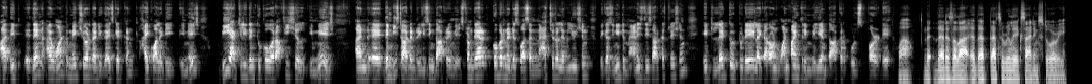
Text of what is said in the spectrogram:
I, it, then I want to make sure that you guys get high quality image. We actually then took over official image and uh, then we started releasing docker image. From there kubernetes was a natural evolution because you need to manage this orchestration. It led to today like around 1.3 million docker pulls per day. Wow. That, that is a lot. That that's a really exciting story.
